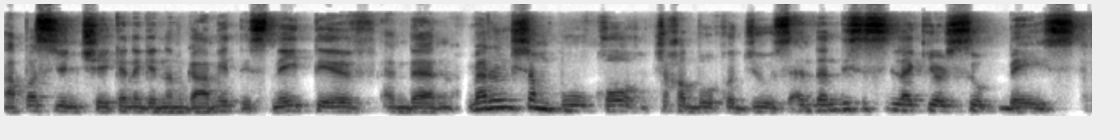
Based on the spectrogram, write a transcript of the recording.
Tapos yung chicken na ginagamit is native. And then, meron siyang buko, tsaka buko juice. And then this is like your soup base.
